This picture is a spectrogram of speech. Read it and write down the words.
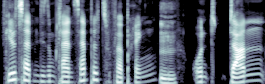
viel Zeit mit diesem kleinen Sample zu verbringen mhm. und dann,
